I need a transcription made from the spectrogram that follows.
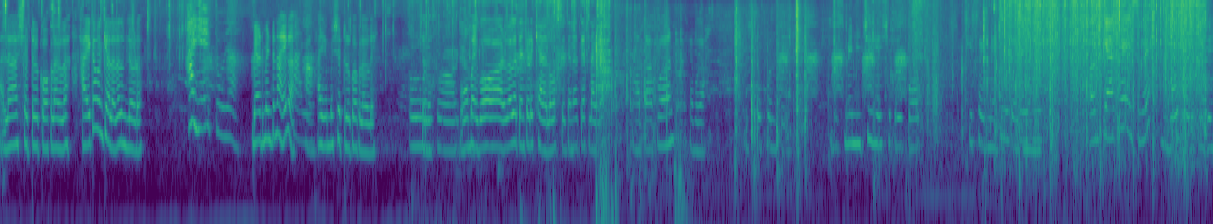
आला शटल कॉक लागला. आहे का मग केला तुमच्याकडं? हा ये तो या. बॅडमिंटन आहे का? आहे मग शटल कॉक लागले चलो. ओ माय गॉड बघा त्यांच्याकडे खेळायला बसते त्यांना त्यात लागला आता आपण हे बघा. इसको खोलते जिसमें नीचे है शटल कॉक किस साइड में में। और क्या क्या है इसमें? बहुत सारी चीज़ें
